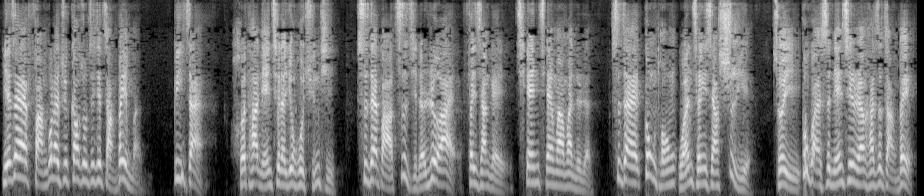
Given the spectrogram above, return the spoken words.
也在反过来去告诉这些长辈们，B 站和他年轻的用户群体。是在把自己的热爱分享给千千万万的人，是在共同完成一项事业。所以，不管是年轻人还是长辈，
